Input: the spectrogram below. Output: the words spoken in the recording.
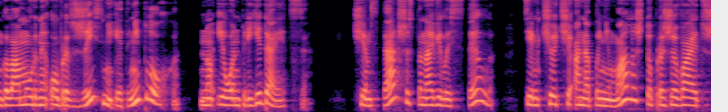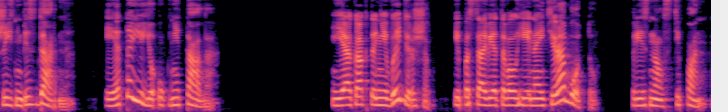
Гламурный образ жизни – это неплохо, но и он приедается. Чем старше становилась Стелла, тем четче она понимала, что проживает жизнь бездарно. Это ее угнетало. «Я как-то не выдержал и посоветовал ей найти работу», признал Степан.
